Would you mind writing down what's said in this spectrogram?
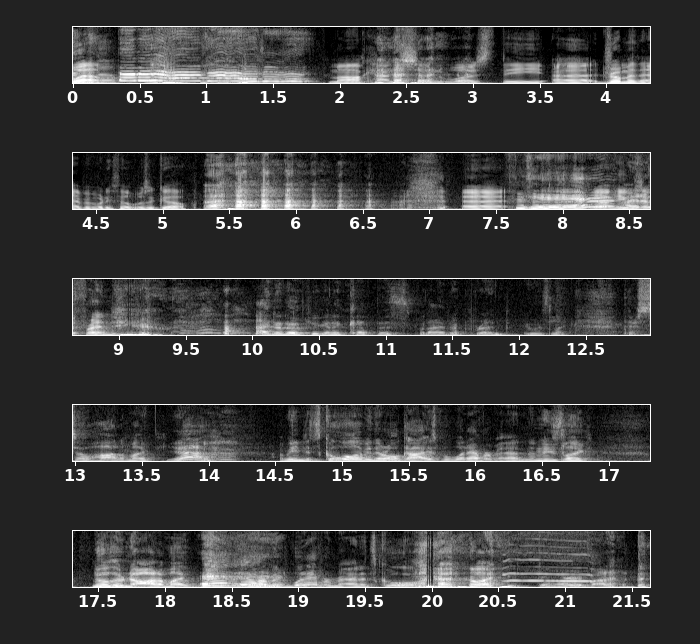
Well, Mark Hanson was the uh, drummer that everybody thought was a girl. uh, no, he I was. had a a- friend who. I don't know if you're gonna cut this, but I had a friend who was like, "They're so hot." I'm like, "Yeah, I mean it's cool. I mean they're all guys, but whatever, man." And he's like, "No, they're not." I'm like, "Yeah, they are, but whatever, man. It's cool. like, don't worry about it."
